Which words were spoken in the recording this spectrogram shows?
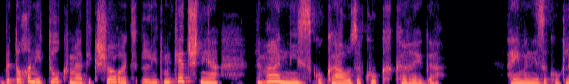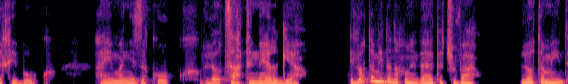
בתוך הניתוק מהתקשורת להתמקד שנייה למה אני זקוקה או זקוק כרגע. האם אני זקוק לחיבוק? האם אני זקוק להוצאת אנרגיה? לא תמיד אנחנו נדע את התשובה, לא תמיד.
